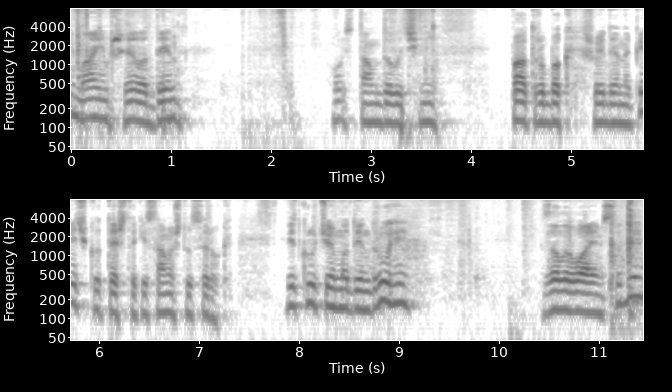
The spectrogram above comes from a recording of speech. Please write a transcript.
І маємо ще один. Ось там в далечині. Патрубок, що йде на печку, теж такий самий штуцерок. Відкручуємо один другий. Заливаємо сюди.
